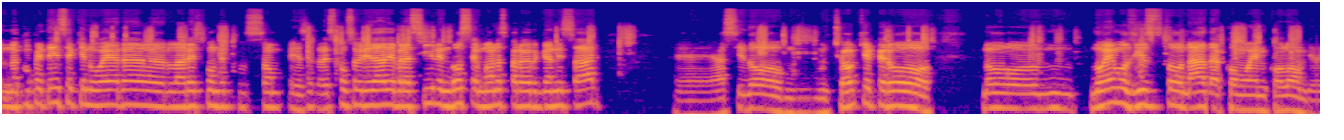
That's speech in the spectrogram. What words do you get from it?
una, competencia que no era la responsabilidad de Brasil en dos semanas para organizar. Eh, ha sido un choque, pero no, no hemos visto nada como en Colombia.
